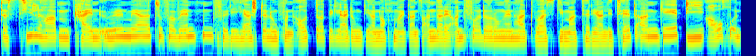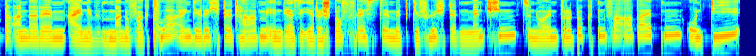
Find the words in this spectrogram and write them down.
das Ziel haben, kein Öl mehr zu verwenden für die Herstellung von Outdoor-Bekleidung, die ja nochmal ganz andere Anforderungen hat, was die Materialität angeht, die auch unter anderem eine Manufaktur eingerichtet haben, in der sie ihre Stoffreste mit geflüchteten Menschen zu neuen Produkten verarbeiten und die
